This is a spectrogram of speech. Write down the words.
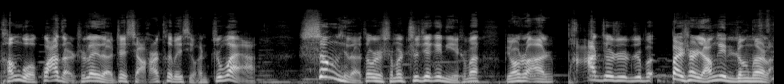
糖果、瓜子之类的，这小孩特别喜欢之外啊，剩下的都是什么直接给你什么，比方说啊，啪就是这不半扇羊给你扔那儿了，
